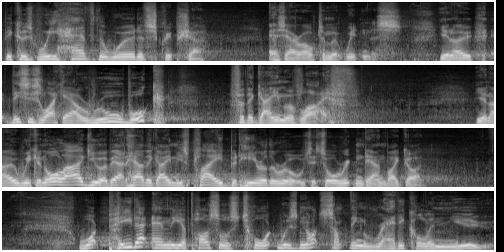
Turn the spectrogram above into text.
Because we have the Word of Scripture as our ultimate witness. You know, this is like our rule book for the game of life. You know, we can all argue about how the game is played, but here are the rules. It's all written down by God. What Peter and the apostles taught was not something radical and new,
